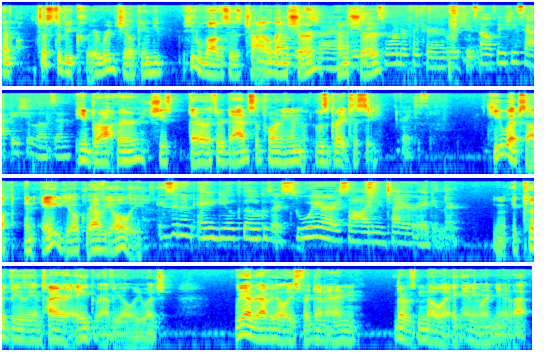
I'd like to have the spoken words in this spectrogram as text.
And just to be clear, we're joking. He he loves his child. I'm Loves his sure. child. I'm he sure. takes wonderful care of her. She's healthy. She's happy. She loves him. He brought her. She's there with her dad, supporting him. It was great to see. Great to see. He whips up an egg yolk ravioli. Is it an egg yolk though? Because I swear I saw an entire egg in there. You know, it could be the entire egg ravioli, which we had raviolis for dinner, and there was no egg anywhere near that.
